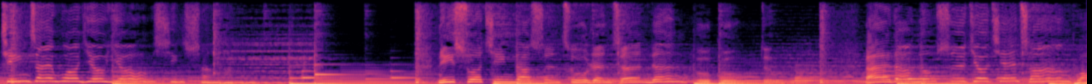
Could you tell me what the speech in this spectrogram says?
停在我悠悠心上。你说情到深处人怎能不孤独？爱到浓时就牵肠挂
